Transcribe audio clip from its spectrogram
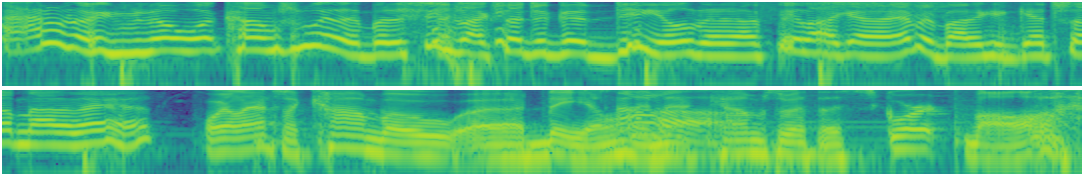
I don't even know what comes with it, but it seems like such a good deal that I feel like uh, everybody could get something out of that. Well, that's a combo uh, deal, and Oh. that comes with a squirt ball.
